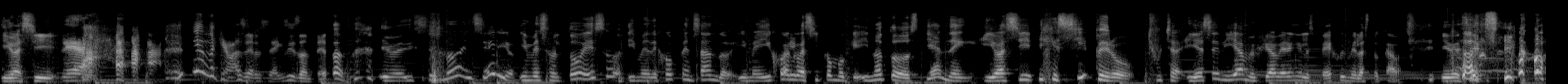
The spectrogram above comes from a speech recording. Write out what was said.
Y yo así, ¿y que va a ser sexy? Son tetas. Y me dice, no, en serio. Y me soltó eso y me dejó pensando. Y me dijo algo así como que, y no todos tienen. Y yo así, dije, sí, pero, chucha. Y ese día me fui a ver en el espejo y me las tocaba. Y decía así como,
